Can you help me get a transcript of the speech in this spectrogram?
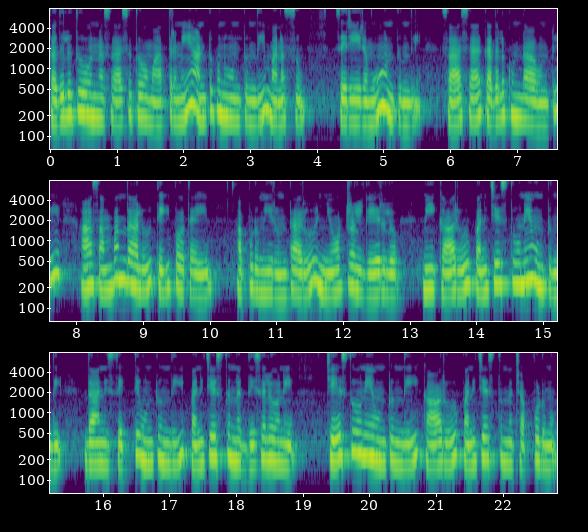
కదులుతూ ఉన్న శ్వాసతో మాత్రమే అంటుకుని ఉంటుంది మనస్సు. శరీరము ఉంటుంది. శ్వాస కదలకుండా ఉంటే ఆ సంబంధాలు తెగిపోతాయి. అప్పుడు మీరుంటారు న్యూట్రల్ గేరులో. మీ కారు పనిచేస్తూనే ఉంటుంది. దాని శక్తి ఉంటుంది పనిచేస్తున్న దిశలోనే. చేస్తూనే ఉంటుంది కారు పనిచేస్తున్న చప్పుడును.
